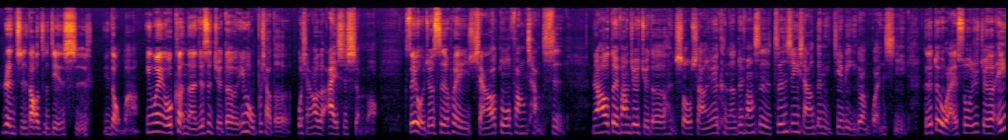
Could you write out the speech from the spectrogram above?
认知到这件事。你懂吗？因为我可能就是觉得，因为我不晓得我想要的爱是什么，所以我就是会想要多方尝试，然后对方就会觉得很受伤，因为可能对方是真心想要跟你建立一段关系，可是对我来说，我就觉得，诶，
